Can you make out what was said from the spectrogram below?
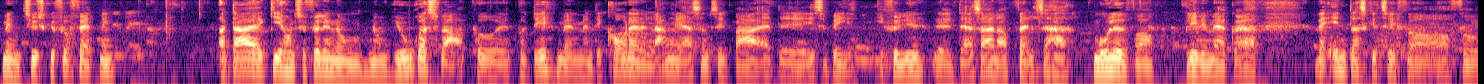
med en tyske forfatning. Og der øh, giver hun selvfølgelig nogle, nogle jurasvar på, øh, på det, men, men det korte af det lange er sådan set bare, at ECB ifølge deres egen opfattelse har mulighed for at blive ved med at gøre, hvad end der skal til for at få,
